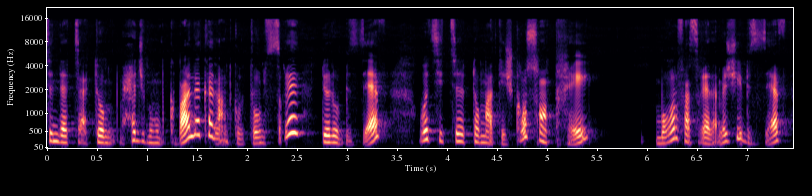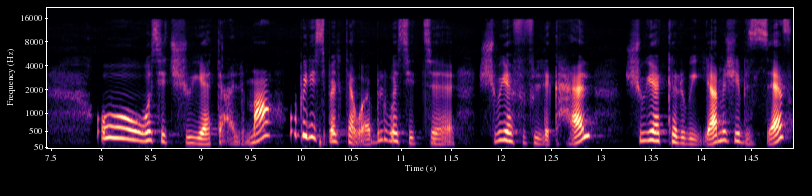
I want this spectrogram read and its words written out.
سنات تاع توم بحجمهم كبار كان عندكم توم صغير ديروا بزاف. وزيت طوماطيش كونسونطري مغرفة صغيرة ماشي بزاف ووسيت شوية تاع الماء وبالنسبة للتوابل وسيت شوية فلفل الكحل شوية كروية ماشي بزاف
